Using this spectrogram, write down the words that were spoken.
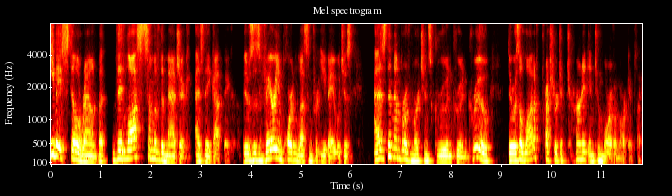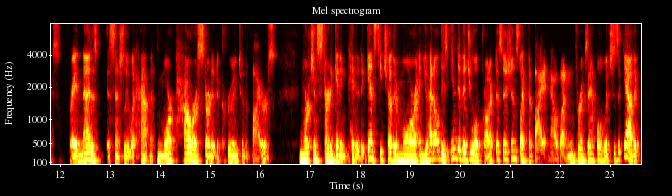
eBay's still around, but they lost some of the magic as they got bigger. There's this very important lesson for eBay, which is as the number of merchants grew and grew and grew, there was a lot of pressure to turn it into more of a marketplace, right? And that is essentially what happened. More power started accruing to the buyers. Merchants started getting pitted against each other more. And you had all these individual product decisions, like the buy it now button, for example, which is like, yeah, the,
